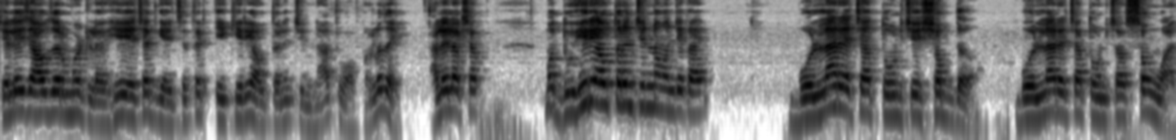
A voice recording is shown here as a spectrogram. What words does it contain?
चले जाव जर म्हटलं हे याच्यात घ्यायचं तर एकेरी अवतरण चिन्हात वापरलं जाईल. आले लक्षात? मग दुहेरी अवतरण चिन्ह म्हणजे काय? बोलणाऱ्याच्या तोंडचे शब्द बोलणाऱ्याच्या तोंडचा संवाद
